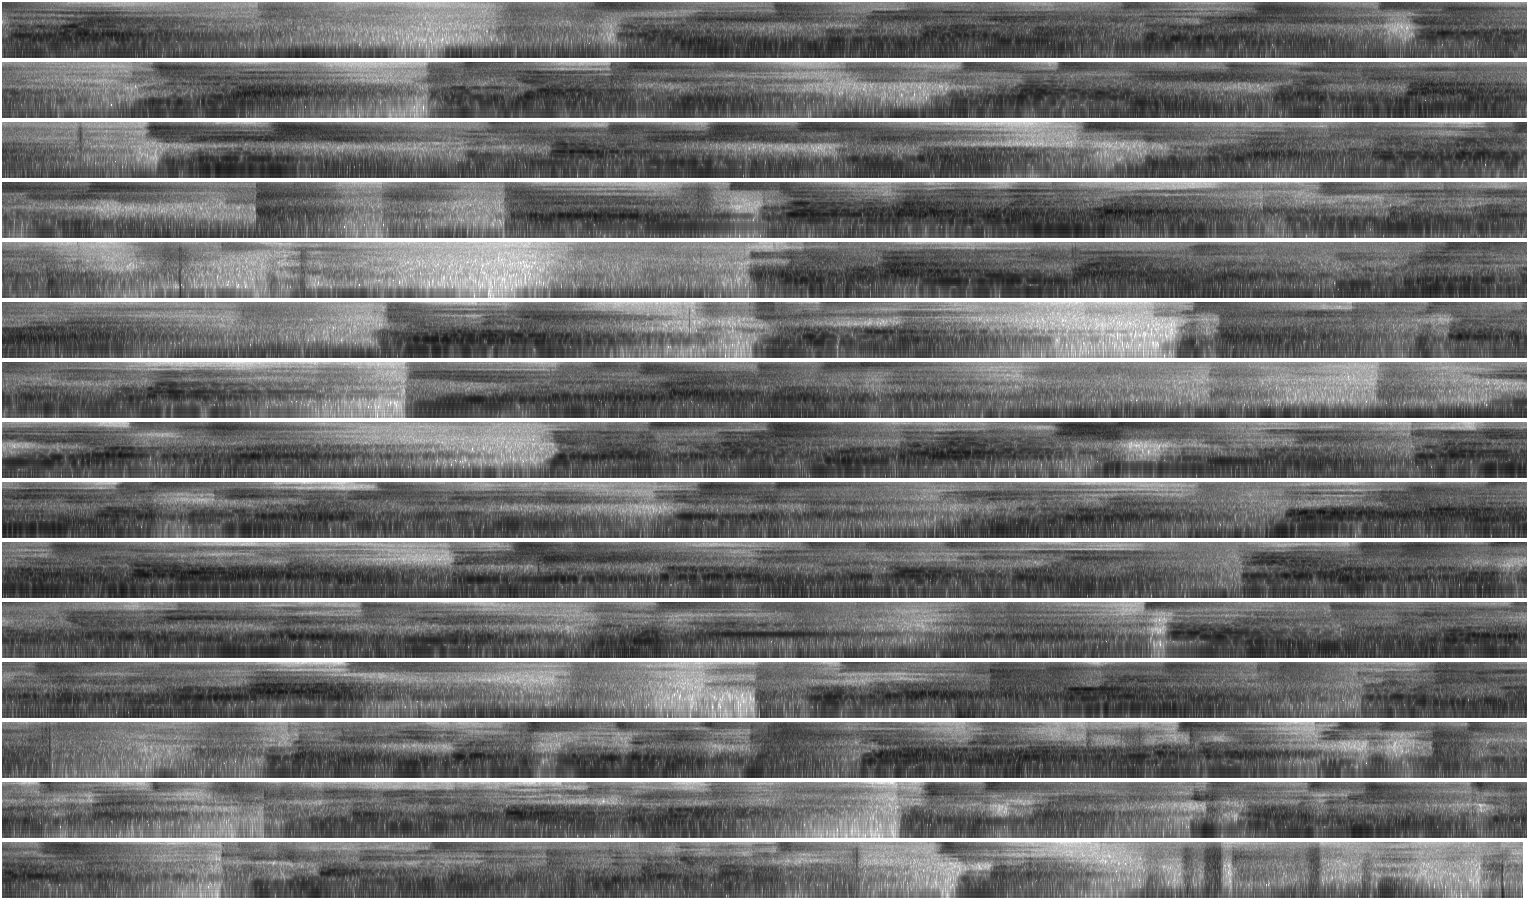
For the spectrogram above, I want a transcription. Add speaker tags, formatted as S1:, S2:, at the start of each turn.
S1: заливаємо самовирівнюючим, бо приїхала фірма і залили решти стяжку дуже крива. Просто ями такі серйозні. І ми заливаємо самовирівнюючим. Бо на цю кімнату 4 мішки. На цю кімнату 4 мішки десь орієнтовно. Скільки тут квадратів? Ну, хай квадратів 7-8. Е, спочатку прокатую маленьким прокатую великим валіком вже. І в різні сторони. Купили отакі іглоступи. Високі вони. Достатньо високі і нормальні. І вони не залишають нічого після себе. І я вам скажу, що як написано на мішку давати 6 літрів води, на. І не ошибнеся. І тоді буде добре. Но якщо хтось думає, що він на комнату таку три мішечки, типу воно виліться, не зробиться ніколи рівно. Треба трошки, щоб був стой хоча б 3 мм, 4 влилося е, самовирівнюючого. Тоді воно розтечеться, ти його гарно роз, розкатаєш. А якщо менше, то не буде діла. Отаке. І тоненький слой не зальється. Ну, де гор, де гор, то воно там саме візьме свою висоту розкатається. Буде там міліметра два, бо тут в пройомах трошки висота є. І все, ми замішуємо. Це зараз ще дві кімнати і буде залито, бо буде паркетна доска. Всім пока.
